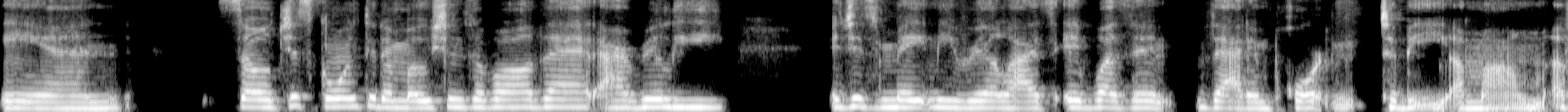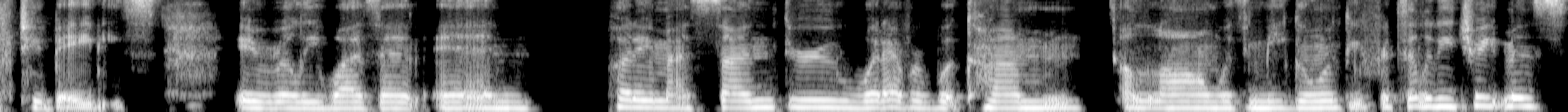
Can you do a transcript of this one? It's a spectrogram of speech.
And so just going through the motions of all that, I really, it just made me realize it wasn't that important to be a mom of two babies. It really wasn't. And putting my son through whatever would come along with me going through fertility treatments,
